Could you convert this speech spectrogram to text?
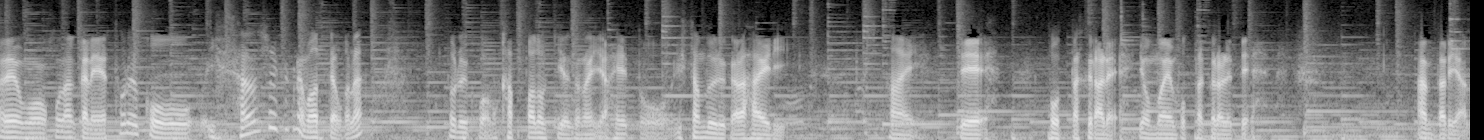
あれもう、なんかね、トルコ、3週間くらい回ったのかなトルコはカッパドキアじゃないや、えっと、イスタンブールから入り、はい。で、ぼったくられ、4万円ぼったくられて、アンタリア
